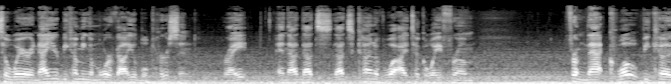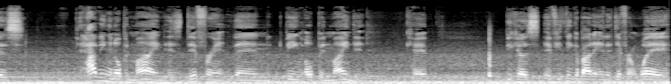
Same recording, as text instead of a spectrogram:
to where now you're becoming a more valuable person right? And that that's that's kind of what I took away from from that quote because having an open mind is different than being open minded, okay? Because if you think about it in a different way,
